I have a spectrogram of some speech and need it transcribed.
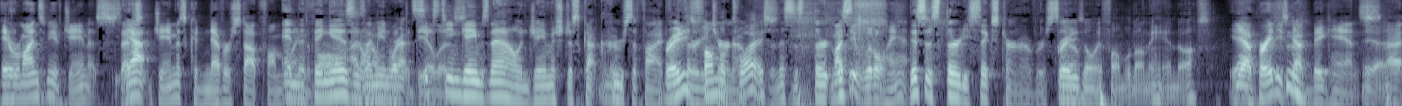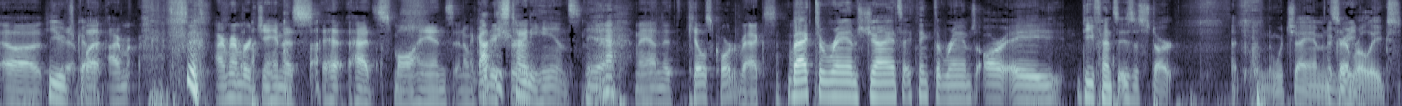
It reminds me of Jameis. That's, Yeah. Jameis could never stop fumbling. and the, the thing ball. is, I is don't I know mean, we're the at deal 16 is. games now, and Jameis just got crucified. Brady's for 30 fumbled turnovers, twice. and this is third. Might this be is- little hand. This is 36 turnovers. So. Brady's only fumbled on the handoffs. Yeah, Brady's got big hands. Yeah. I, uh, Huge guy. But I, rem- I remember Jameis had small hands, and I'm I got these sure, tiny hands. Yeah, man, it kills quarterbacks. Back to Rams Giants. I think the Rams are a defense is a start, which I am in Agreed. several leagues.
